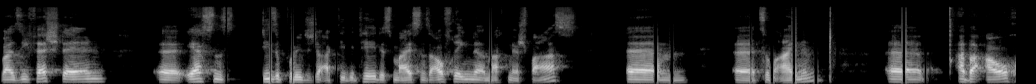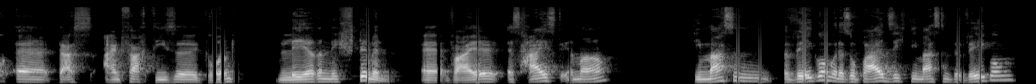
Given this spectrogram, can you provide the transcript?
weil sie feststellen, äh, erstens, diese politische Aktivität ist meistens aufregender macht mehr Spaß, ähm, äh, zum einen, äh, aber auch, äh, dass einfach diese Grundlehren nicht stimmen, äh, weil es heißt immer, die Massenbewegung oder sobald sich die Massenbewegung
